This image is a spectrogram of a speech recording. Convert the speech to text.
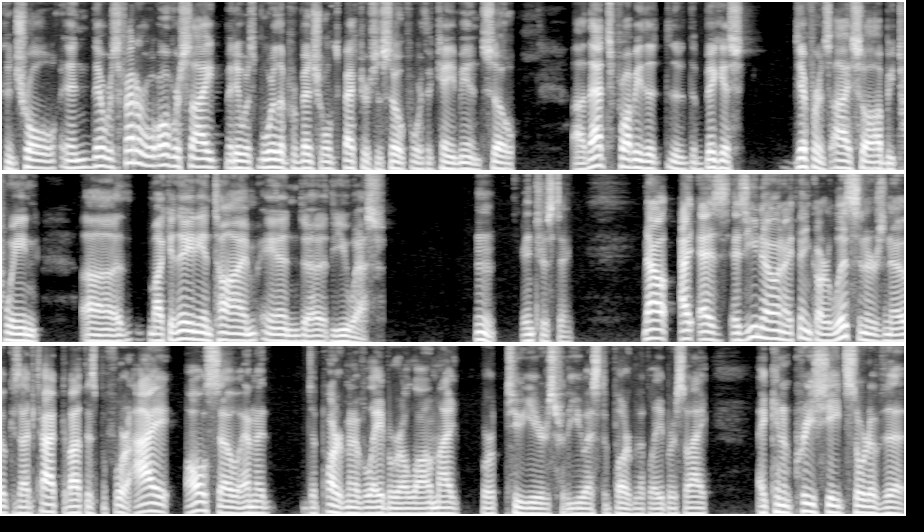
control, and there was federal oversight, but it was more the provincial inspectors and so forth that came in. So that's probably the, the, the biggest difference I saw between uh, my Canadian time and uh, the U.S. Hmm, interesting. Now, I, as as you know, and I think our listeners know, because I've talked about this before, I also am a Department of Labor alum. I worked two years for the U.S. Department of Labor, so I I can appreciate sort of the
